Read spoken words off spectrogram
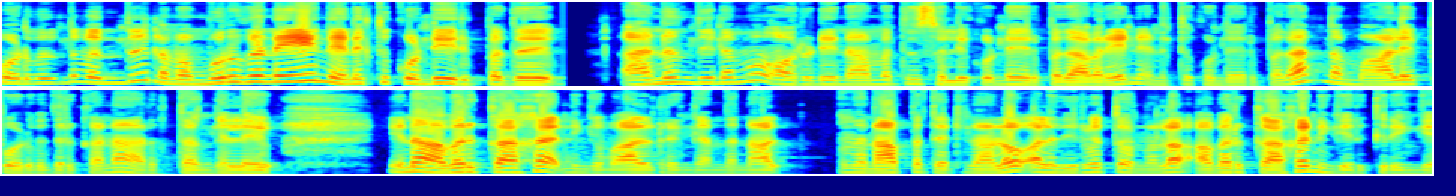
போடுவது வந்து நம்ம முருகனே நினைத்து கொண்டு இருப்பது. அனுந்தினமும் அவருடைய நாமத்தை சொல்லிக்கொண்டே இருப்பது அவரே நினைத்து கொண்டு இருப்பதா? இந்த மாலை போடுவதற்கான அர்த்தங்களே ஏன்னா அவருக்காக நீங்கள் வாழ்கிறீங்க அந்த நாள். அந்த நாற்பத்தெட்டு நாளோ அல்லது இருபத்தொரு நாளோ அவருக்காக நீங்கள் இருக்கிறீங்க.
